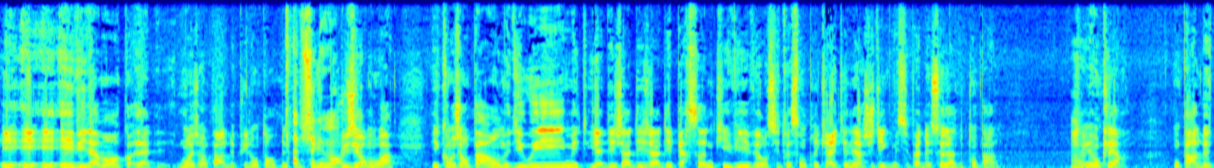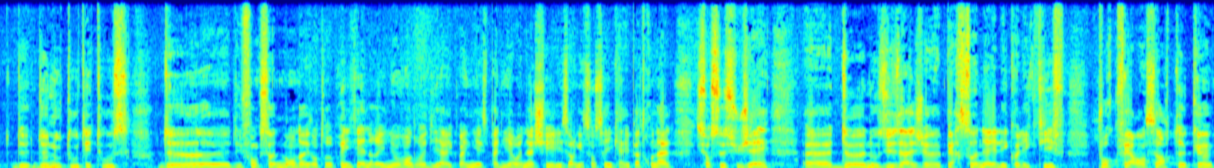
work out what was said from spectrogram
Et, évidemment, moi j'en parle depuis longtemps, depuis plusieurs mois. Et quand j'en parle, on me dit oui, mais il y a déjà, déjà des personnes qui vivent en situation de précarité énergétique. Mais c'est pas de cela dont on parle. Mmh. Soyons clairs. On parle de, nous toutes et tous, de, du fonctionnement dans les entreprises. Il y a une réunion vendredi avec Magnès Pannier-Runacher et les organisations syndicales et patronales sur ce sujet, euh, de nos usages personnels et collectifs, pour faire en sorte que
